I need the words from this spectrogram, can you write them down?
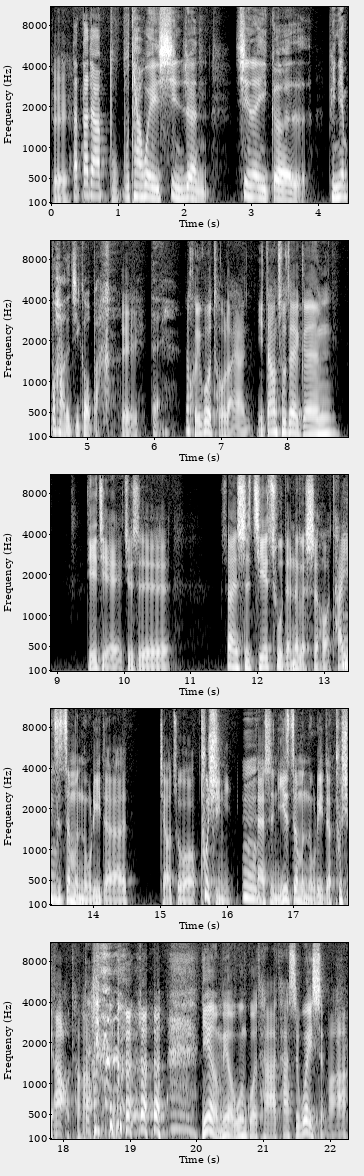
对，大大家不不太会信任信任一个评鉴不好的机构吧？对对。那回过头来啊，你当初在跟蝶姐就是算是接触的那个时候，她一直这么努力的叫做 push 你，嗯，但是你一直这么努力的 push out 哈。对 你有没有问过她，她是为什么？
